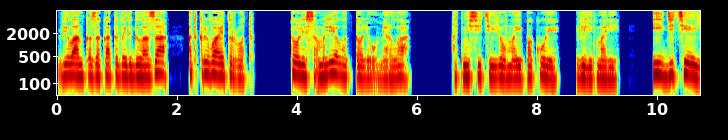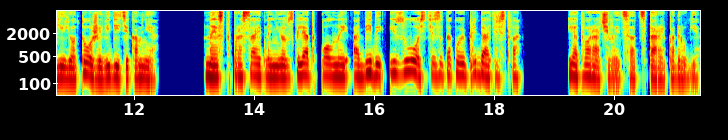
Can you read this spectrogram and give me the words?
Виланка закатывает глаза, открывает рот. То ли сомлела, то ли умерла. «Отнесите ее в мои покои», — велит Мари. «И детей ее тоже ведите ко мне». Нест бросает на нее взгляд полный обиды и злости за такое предательство и отворачивается от старой подруги.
